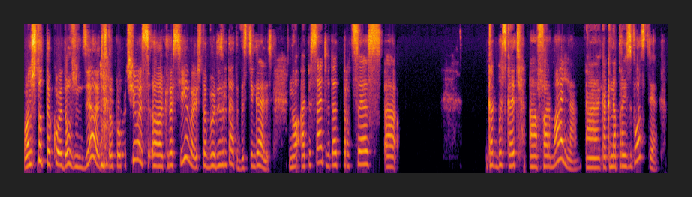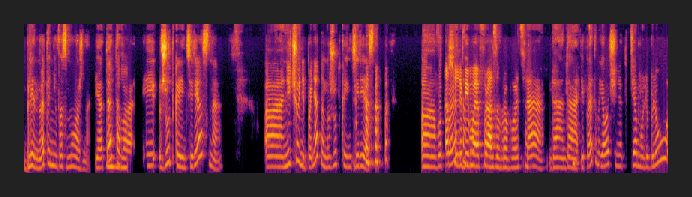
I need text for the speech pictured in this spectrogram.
он что-то такое должен делать, чтобы получилось а, красиво и чтобы результаты достигались. Но описать вот этот процесс а, как бы сказать, а, формально, а, как на производстве, блин, ну это невозможно. И от mm-hmm. этого и жутко интересно, а, ничего не понятно, но жутко интересно. А, вот Наша поэтому... любимая фраза в работе. Да, да, да. И поэтому я очень эту тему люблю.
